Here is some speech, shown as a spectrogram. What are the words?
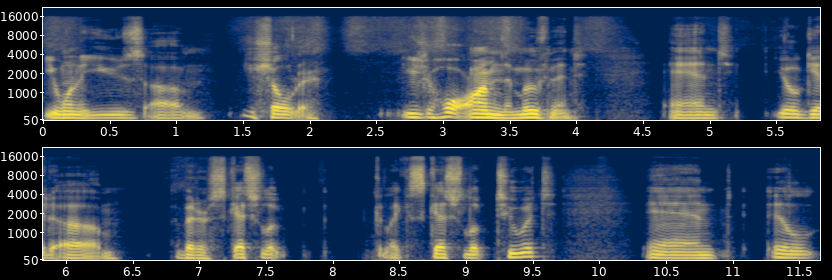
you want to use um, your shoulder. Use your whole arm in the movement and you'll get um, a better sketch look like a sketch look to it, and it'll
